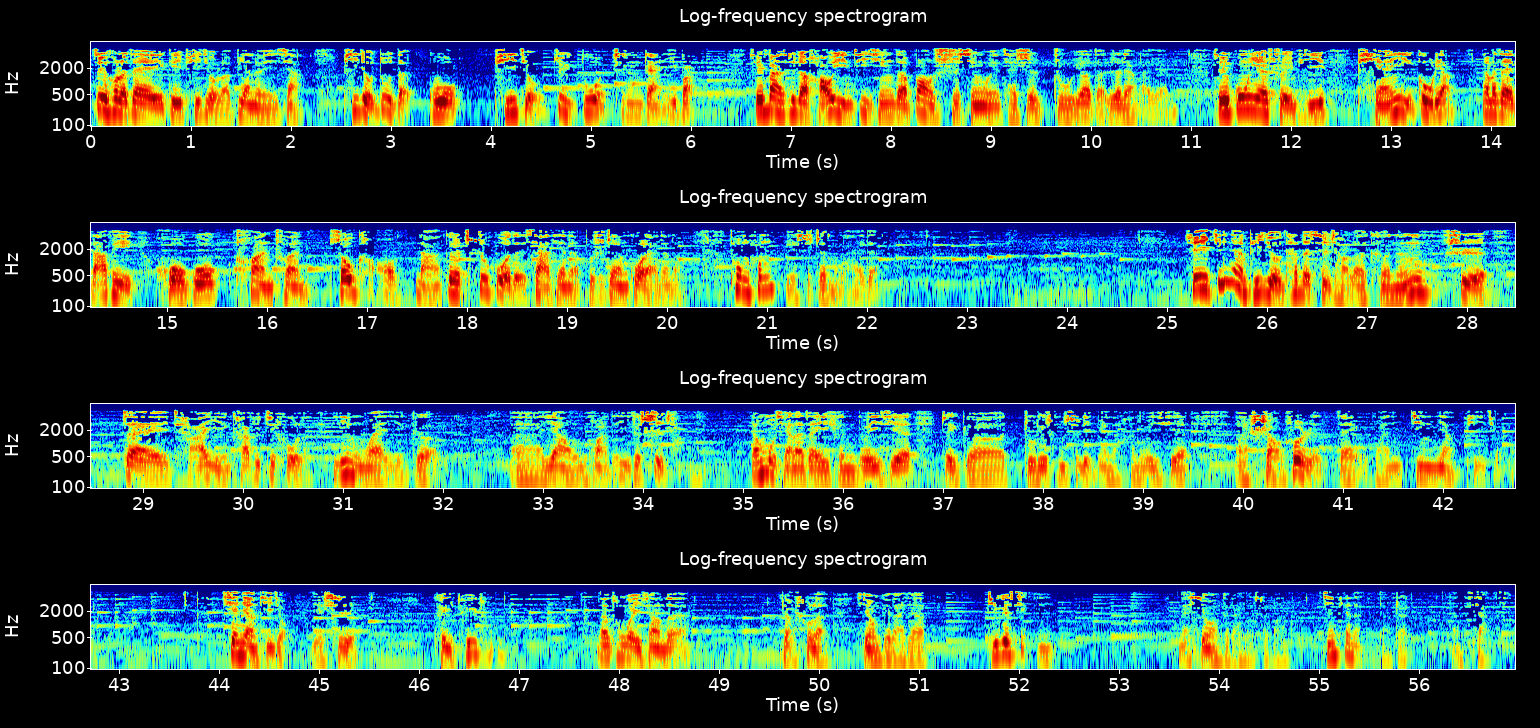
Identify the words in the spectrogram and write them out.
最后呢，再给啤酒了辩论一下，啤酒肚的锅，啤酒最多只能占一半。所以，伴随着好饮剂型的暴食行为，才是主要的热量来源。所以，工业水啤便宜够量，那么再搭配火锅、串串、烧烤，哪个吃货的夏天呢？不是这样过来的呢？痛风也是这么来的。所以，精酿啤酒它的市场呢，可能是在茶饮、咖啡之后了，另外一个呃亚文化的一个市场。但目前呢，在很多一些这个主流城市里边呢，很多一些啊少数人在玩精酿啤酒，鲜酿啤酒也是可以推崇的。那通过以上的表述呢，希望给大家提个醒，那希望给大家有所帮助。今天呢，到这里，咱们下次。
